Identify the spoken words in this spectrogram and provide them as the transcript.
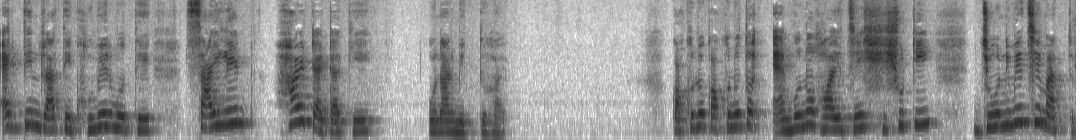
একদিন রাতে ঘুমের মধ্যে সাইলেন্ট হার্ট অ্যাটাকে ওনার মৃত্যু হয়। কখনো কখনো তো এমনও হয় যে শিশুটি জন্মেছে মাত্র,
